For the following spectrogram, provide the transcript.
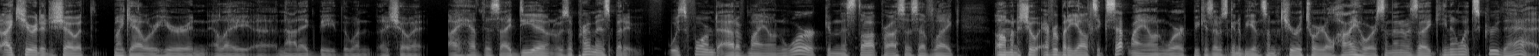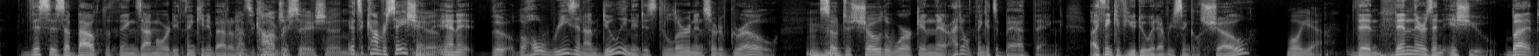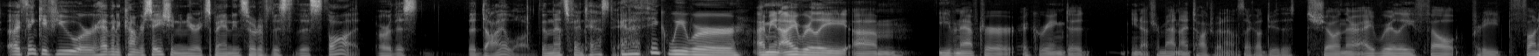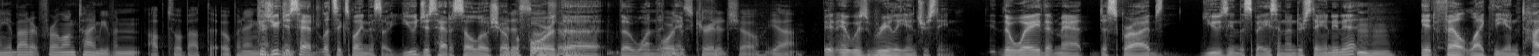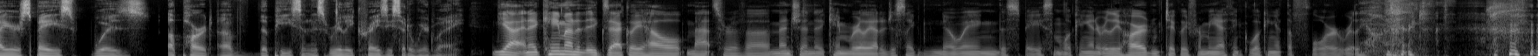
I curated a show at my gallery here in LA, uh, not Egby, the one I show at. I had this idea and it was a premise, but it was formed out of my own work and this thought process of like, oh, I'm going to show everybody else except my own work because I was going to be on some curatorial high horse. And then I was like, you know what? Screw that. This is about the things I'm already thinking about and it's a I'm conversation. It's a conversation, Yeah. and it the the whole reason I'm doing it is to learn and sort of grow. So Mm-hmm. Mhm. to show the work in there, I don't think it's a bad thing. I think if you do it every single show, well, yeah. then then there's an issue. But I think if you are having a conversation and you're expanding sort of this this thought or this the dialogue, then that's fantastic. And I think we were. I mean, I really, um, even after agreeing to, you know, after Matt and I talked about it, I was like, I'll do this show in there. I really felt pretty funny about it for a long time, even up till about the opening. Because you just had, let's explain this though. You just had a solo show a solo before show the the one that before Nick, this curated show. Yeah. it, it was really interesting. The way that Matt describes using the space and understanding it, Mm-hmm. it felt like the entire space was a part of the piece in this really crazy sort of weird way. Yeah, and it came out of exactly how Matt sort of uh, mentioned. It came really out of just like knowing the space and looking at it really hard, and particularly for me, I think looking at the floor really hard.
